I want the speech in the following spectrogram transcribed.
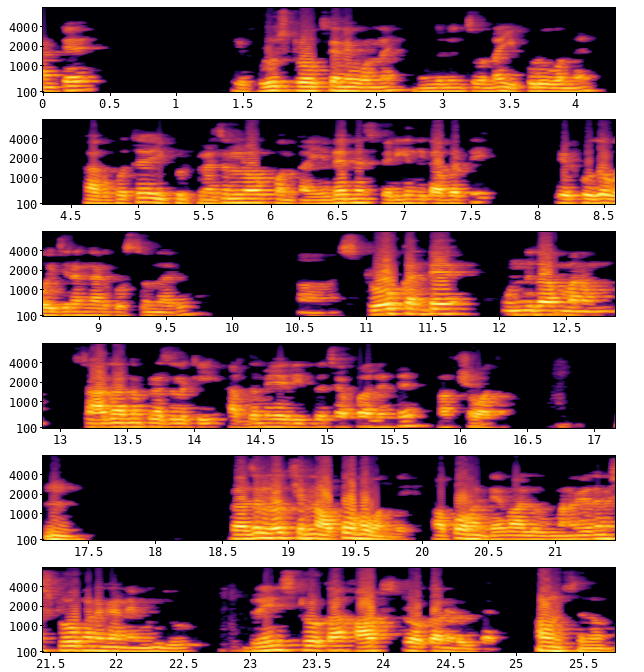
అంటే ఎప్పుడు స్ట్రోక్స్ అనేవి ఉన్నాయి ముందు నుంచి ఉన్నాయి ఇప్పుడు ఉన్నాయి. కాకపోతే ఇప్పుడు ప్రజల్లో కొంత అవేర్నెస్ పెరిగింది కాబట్టి ఎక్కువగా వైద్య రంగానికి వస్తున్నారు. స్ట్రోక్ అంటే ముందుగా మనం సాధారణ ప్రజలకి అర్థమయ్యే రీతిలో చెప్పాలంటే పక్షవాతం. ప్రజల్లో చిన్న అపోహ ఉంది. అపోహ అంటే వాళ్ళు మనం ఏదైనా స్ట్రోక్ అనగానే ముందు బ్రెయిన్ స్ట్రోకా హార్ట్ స్ట్రోక్ అని అడుగుతారు. అవును సార్ అవును.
